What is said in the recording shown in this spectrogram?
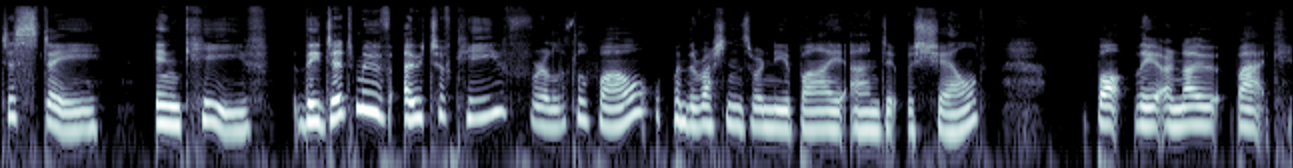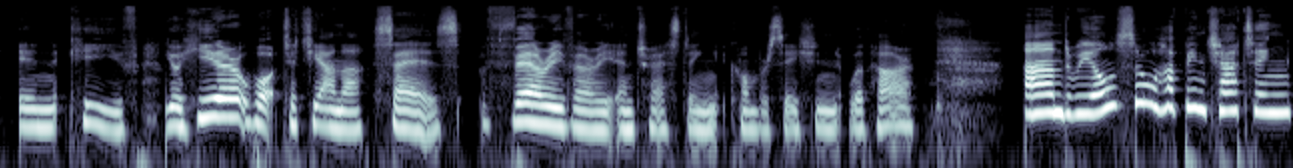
to stay in Kiev they did move out of Kiev for a little while when the Russians were nearby and it was shelled, but they are now back in Kiev. You'll hear what Tatiana says. Very, very interesting conversation with her. And we also have been chatting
